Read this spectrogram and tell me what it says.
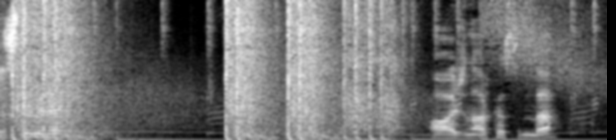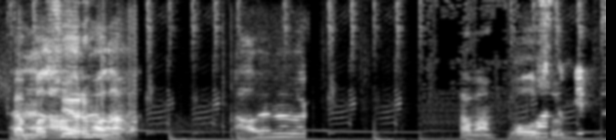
Düştü bile. Ağacın arkasında. Ben Ee, basıyorum AVM ona. AVM bak. Tamam. Olsun. Gitme.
